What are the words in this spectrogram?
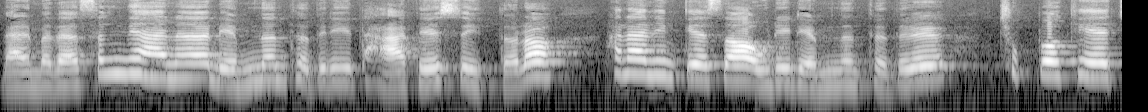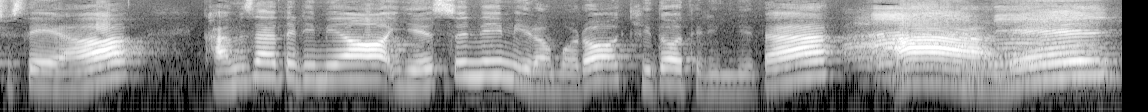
날마다 승리하는 랩런트들이 다 될 수 있도록 하나님께서 우리 랩런트들을 축복해 주세요. 감사드리며 예수님 이름으로 기도드립니다. 아멘.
